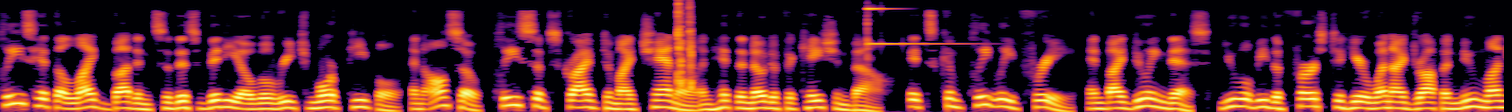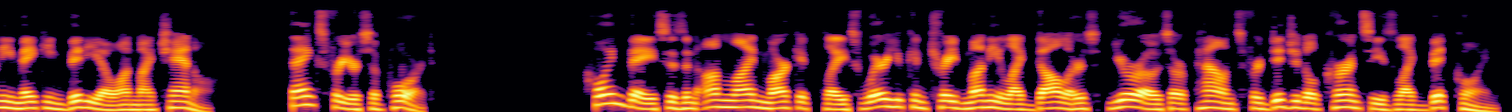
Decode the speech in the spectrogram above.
please hit the like button so this video will reach more people, and also, please subscribe to my channel and hit the notification bell. It's completely free, and by doing this, you will be the first to hear when I drop a new money-making video on my channel. Thanks for your support. Coinbase is an online marketplace where you can trade money like dollars, euros or pounds for digital currencies like Bitcoin.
